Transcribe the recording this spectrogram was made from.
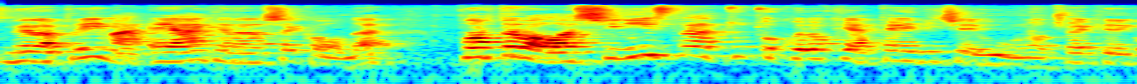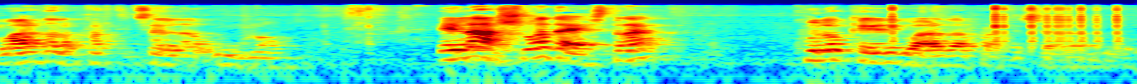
nella prima e anche nella seconda, porterò a sinistra tutto quello che è appendice 1, cioè che riguarda la particella 1, e lascio a destra quello che riguarda la particella 2.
